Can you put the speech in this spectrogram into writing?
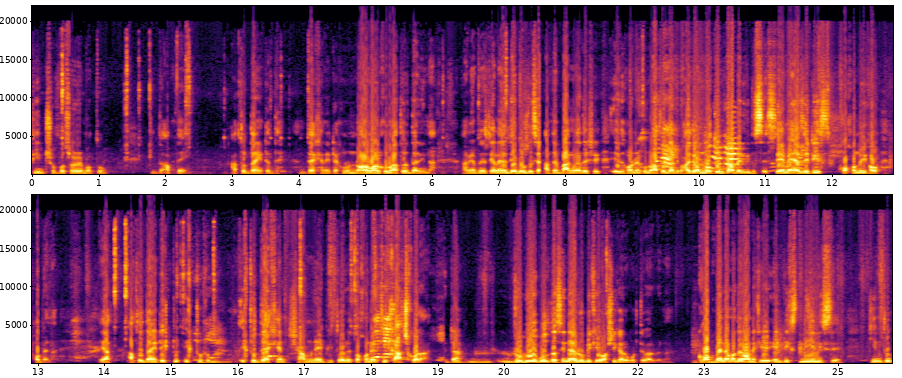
তিনশো বছরের মতো। কিন্তু আপনি আতরদানিটা দেখেন, এটা কোনো নর্মাল কোনো আতরদানি না। আমি আপনাকে চ্যালেঞ্জ দিয়ে বলতেছি, আপনি বাংলাদেশে এই ধরনের কোনো আতরদানি হয়তো নতুন পাবেন, কিন্তু সেম অ্যাজ ইট ইজ কখনোই হবে না। এই আত- আতরদানিটা একটু একটু একটু দেখেন, সামনে, ভিতরে, তখন কি কাজ করা? এটা রুবিও বলতেছি না রুবি কেউ অস্বীকারও করতে পারবে না। গভর্নমেন্ট আমাদের অনেক এন্টিক্স নিয়ে নিছে, কিন্তু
